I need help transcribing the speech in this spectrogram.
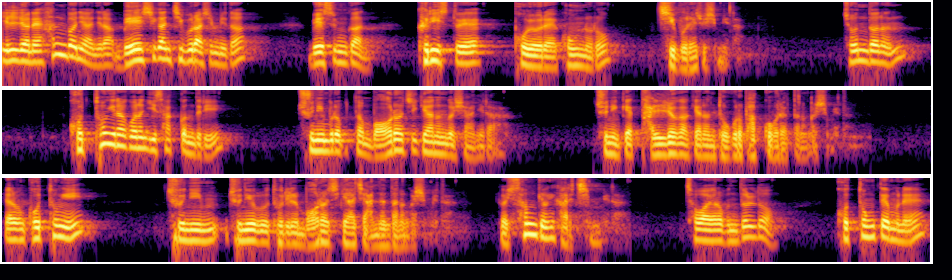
1년에 한 번이 아니라 매 시간 지불하십니다. 매 순간 그리스도의 보혈의 공로로 지불해 주십니다. 존더는 고통이라고 하는 이 사건들이 주님으로부터 멀어지게 하는 것이 아니라 주님께 달려가게 하는 도구로 바꿔버렸다는 것입니다. 여러분, 고통이 주님, 주님으로 우리를 멀어지게 하지 않는다는 것입니다. 이것이 성경이 가르칩니다. 저와 여러분들도 고통 때문에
